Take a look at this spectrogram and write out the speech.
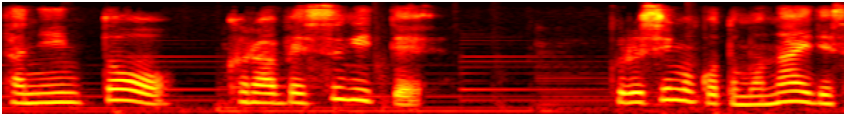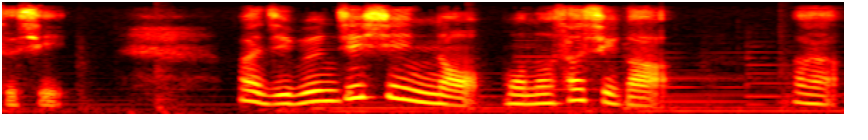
他人と比べすぎて苦しむこともないですし、まあ、自分自身の物差しが、まあ、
